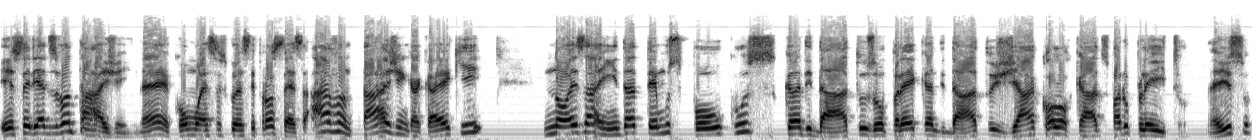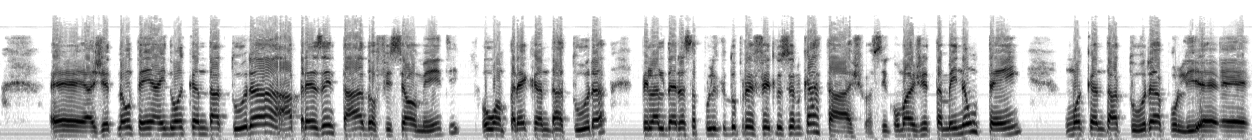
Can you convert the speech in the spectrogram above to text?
isso seria a desvantagem, né? Como essas coisas se processam. A vantagem, Cacá, é que nós ainda temos poucos candidatos ou pré-candidatos já colocados para o pleito, não é isso? É, a gente não tem ainda uma candidatura apresentada oficialmente ou uma pré-candidatura pela liderança política do prefeito Luciano Cartacho, assim como a gente também não tem uma candidatura é,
